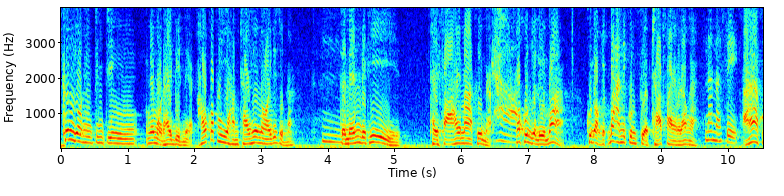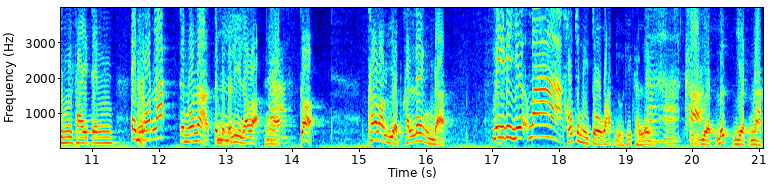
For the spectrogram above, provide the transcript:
เครื่องยนต์จริง ๆ ในโหมดไฮบริดเนี่ยเขาก็พยายามใช้ให้น้อยที่สุดนะจะเน้นไปที่ไฟฟ้าให้มากขึ้นอะค่ะเพราะคุณอย่าลืมว่า คุณออกจากบ้านนี่คุณเสียบชาร์จไฟมาแล้วไงนั่นน่ะสิอ่าคุณมีไฟเต็มเต็มรถละ เต็มรถละเต็มแบตเตอรี่แล้วอะนะครับค่ะก็ถ้าเราเหยียบคันเร่งแบบไม่ได้เยอะมาก เขาจะมีตัววัดอยู่ที่คันเร่งอ่าฮะค่ะเหยียบลึกเหยียบหนัก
